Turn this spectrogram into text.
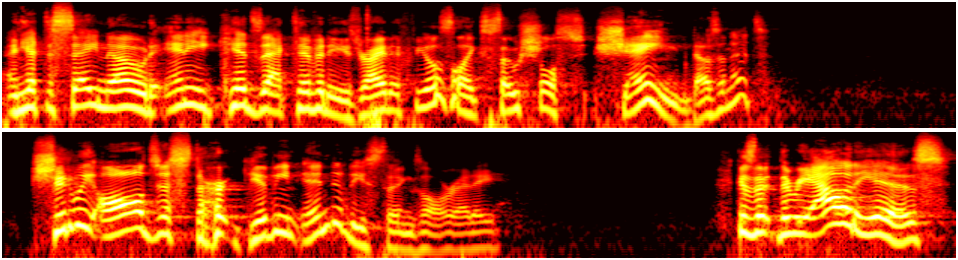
And yet to say no to any kids' activities, right? It feels like social shame, doesn't it? Should we all just start giving into these things already? Because the, the reality is,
